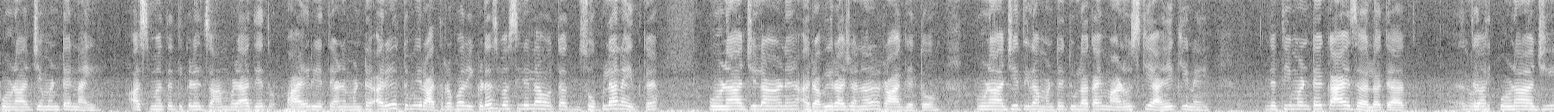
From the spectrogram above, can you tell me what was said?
पूर्णाजी म्हणते नाही अस्मिता तिकडे जांभळ्या देत बाहेर येते. आणि म्हणते अरे तुम्ही रात्रभर इकडेच बसलेला होता झोपला नाहीत काय? पूर्णाजीला आणि रविराजांना राग येतो. पूर्णाजी तिला म्हणते तुला काही माणुसकी आहे की नाही? तर ती म्हणते काय झालं त्यात? तेव्हा पूर्णाजी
